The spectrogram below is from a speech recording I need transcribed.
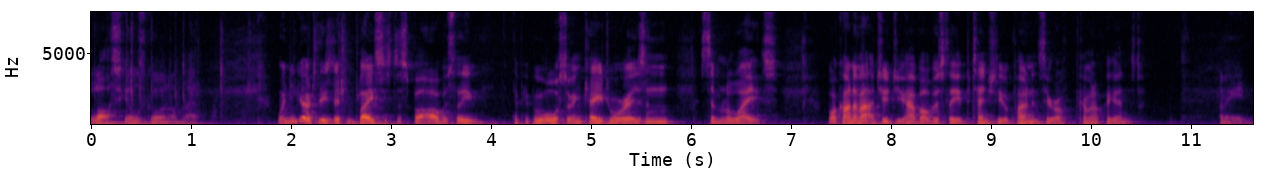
a lot of skills going on there. When you go to these different places to spar, obviously the people are also in Cage Warriors and similar weights. What kind of attitude do you have, obviously, potentially opponents you're coming up against? I mean,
